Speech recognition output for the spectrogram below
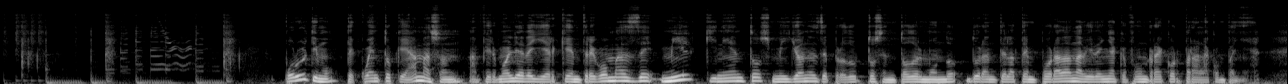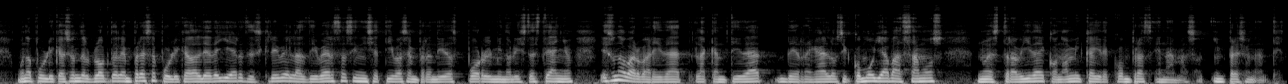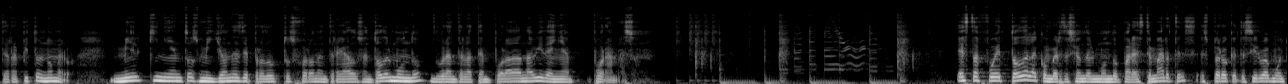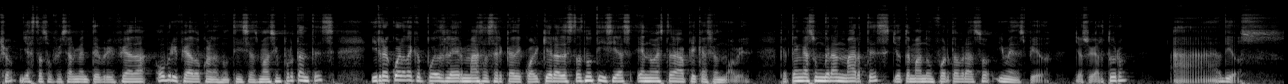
Por último, te cuento que Amazon afirmó el día de ayer que entregó más de 1.500 millones de productos en todo el mundo durante la temporada navideña que fue un récord para la compañía. Una publicación del blog de la empresa publicada el día de ayer describe las diversas iniciativas emprendidas por el minorista este año y es una barbaridad la cantidad de regalos y cómo ya basamos nuestra vida económica y de compras en Amazon. Impresionante. Te repito el número. 1.500 millones de productos fueron entregados en todo el mundo durante la temporada navideña por Amazon. Esta fue toda la conversación del mundo para este martes. Espero que te sirva mucho. Ya estás oficialmente briefeada o briefeado con las noticias más importantes. Y recuerda que puedes leer más acerca de cualquiera de estas noticias en nuestra aplicación móvil. Que tengas un gran martes. Yo te mando un fuerte abrazo y me despido. Yo soy Arturo. Adiós.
